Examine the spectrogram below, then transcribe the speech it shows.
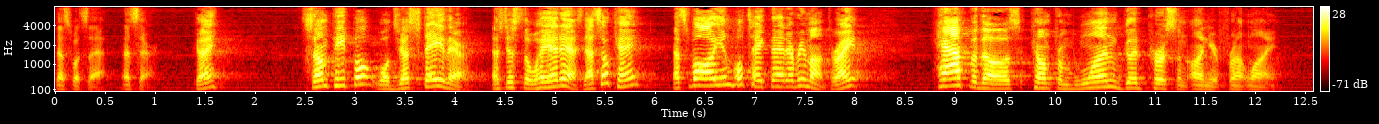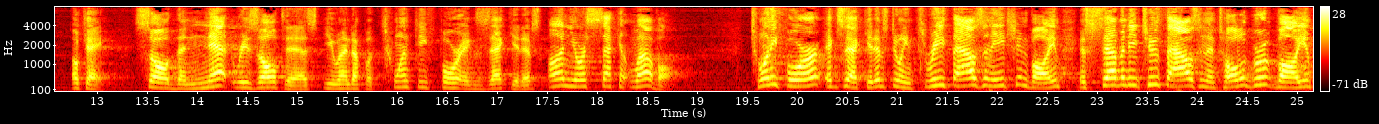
that's what's that. That's there. Okay? Some people will just stay there. That's just the way it is. That's okay. That's volume. We'll take that every month, right? Half of those come from one good person on your front line. Okay, so the net result is you end up with 24 executives on your second level. 24 executives doing 3,000 each in volume is 72,000 in total group volume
